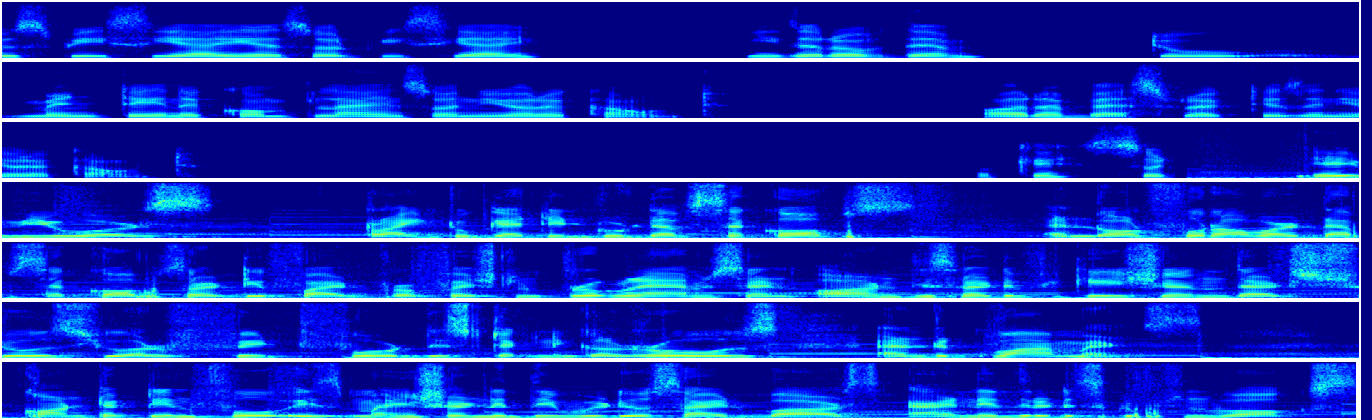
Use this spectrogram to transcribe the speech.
use PCIS or PCI, either of them, to maintain a compliance on your account or a best practice in your account. Okay, so hey viewers, trying to get into DevSecOps? Enroll for our DevSecOps certified professional programs and earn the certification that shows you are fit for these technical roles and requirements. Contact info is mentioned in the video sidebars and in the description box.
